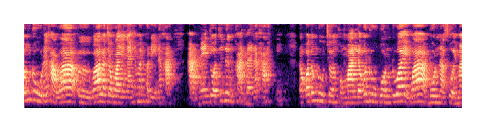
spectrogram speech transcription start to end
ต้องดูด้วยค่ะว่าเออว่าเราจะวางยังไงให้มันพอดีนะคะ อ่าในตัวที่หนึ่งผ่านไปแล้วนะคะนี่เราก็ต้องดูเชิงของมันแล้วก็ดูบนด้วยว่าบนอะสวยไหม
